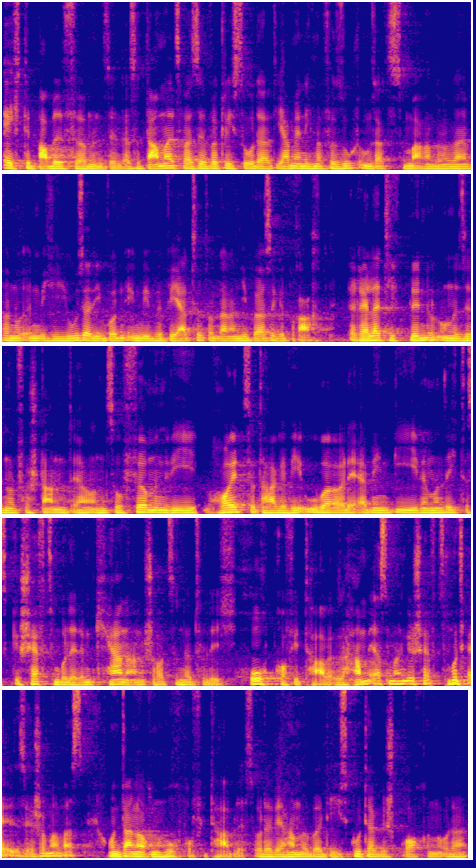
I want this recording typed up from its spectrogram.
echte Bubble-Firmen sind. Also damals war es ja wirklich so, da, die haben ja nicht mal versucht, Umsatz zu machen, sondern einfach nur irgendwelche User, die wurden irgendwie bewertet und dann an die Börse gebracht. Relativ blind und ohne Sinn und Verstand. Ja. Und so Firmen wie heutzutage wie Uber oder Airbnb, wenn man sich das Geschäftsmodell im Kern anschaut, sind natürlich hochprofitabel. Also haben erstmal ein Geschäftsmodell, ist ja schon mal was, und dann auch ein hochprofitables. Oder wir haben über die Scooter gesprochen oder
